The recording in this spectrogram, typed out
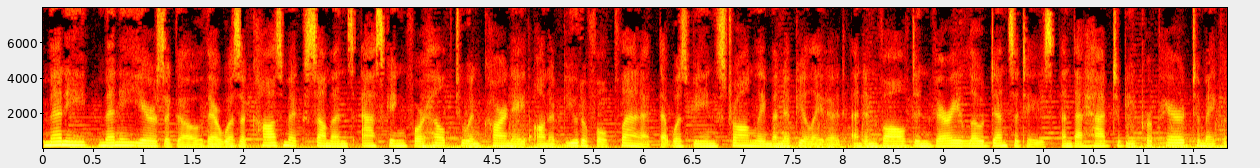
Many, many years ago, there was a cosmic summons asking for help to incarnate on a beautiful planet that was being strongly manipulated and involved in very low densities and that had to be prepared to make a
